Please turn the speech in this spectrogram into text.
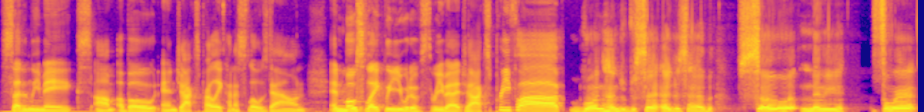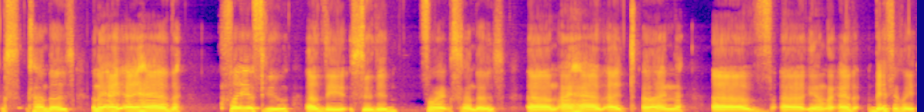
suddenly makes um, a boat and jacks probably kind of slows down. And most likely you would have three bet jacks pre-flop. 100% i just had so many 4x combos i mean i, I have quite a few of the suited 4x combos um, i had a ton of uh, you know and basically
